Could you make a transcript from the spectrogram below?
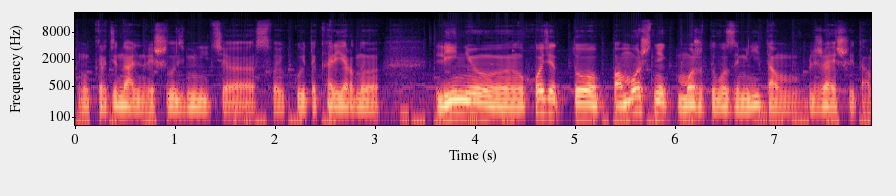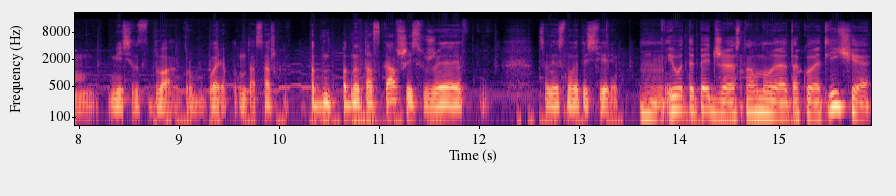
ну, кардинально решил изменить свою какую-то карьерную линию уходит, то помощник может его заменить там в ближайший там месяц-два, грубо говоря, поднатаскавшись, поднатаскавшись уже, соответственно, в этой сфере. И вот опять же основное такое отличие,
